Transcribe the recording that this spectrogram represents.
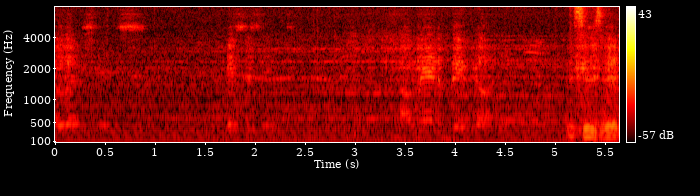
Alexis. This is it. I'll man the big gun. This is it. The platform and deliver that gun. I'm in position. I'll take out as many Russians as I can.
